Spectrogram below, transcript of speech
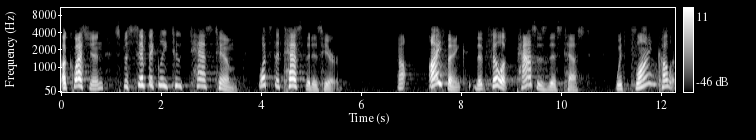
a question specifically to test him. What's the test that is here? Now, I think that Philip passes this test with flying colors.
